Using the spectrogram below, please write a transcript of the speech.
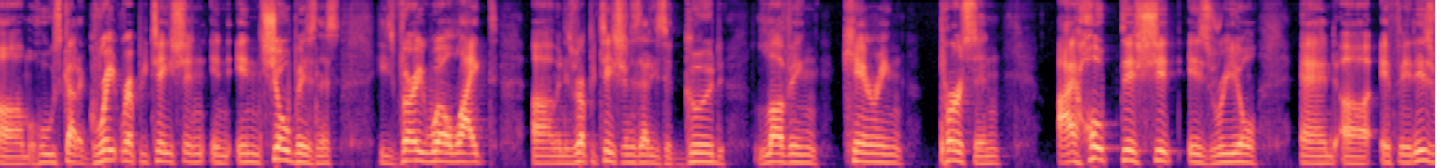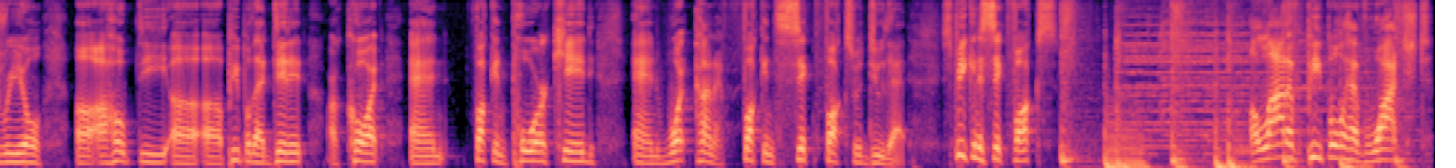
um, who's got a great reputation in in show business. He's very well liked, um, and his reputation is that he's a good, loving, caring person. I hope this shit is real. And uh, if it is real, uh, I hope the uh, uh people that did it are caught and fucking poor kid and what kind of fucking sick fucks would do that. Speaking of sick fucks, a lot of people have watched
